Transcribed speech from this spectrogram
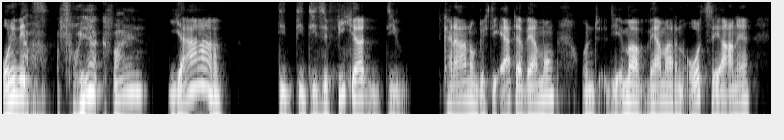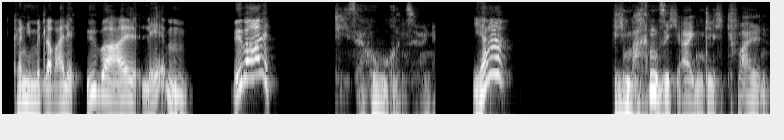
Ohne Witz. Aber Feuerquallen? Ja, die, die, diese Viecher, die, keine Ahnung, durch die Erderwärmung und die immer wärmeren Ozeane können die mittlerweile überall leben. Überall! Diese Hurensöhne. Ja! Wie machen sich eigentlich Quallen?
